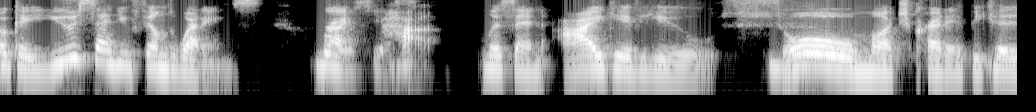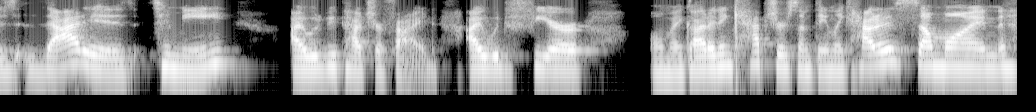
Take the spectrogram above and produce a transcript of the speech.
okay you said you filmed weddings right yes. listen i give you so much credit because that is to me i would be petrified i would fear oh my god i didn't capture something like how does someone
